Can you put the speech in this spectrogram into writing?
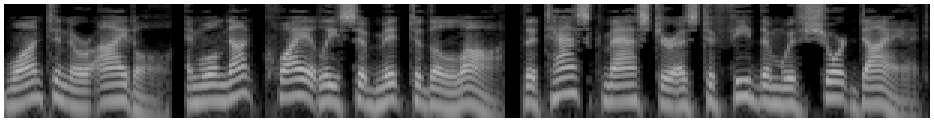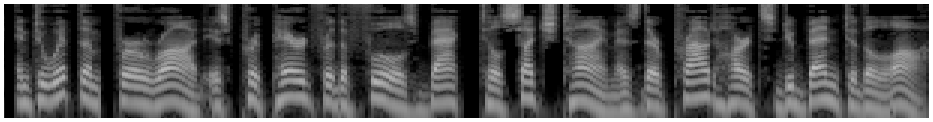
wanton or idle, and will not quietly submit to the law, the taskmaster is to feed them with short diet, and to whip them, for a rod is prepared for the fool's back, till such time as their proud hearts do bend to the law.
